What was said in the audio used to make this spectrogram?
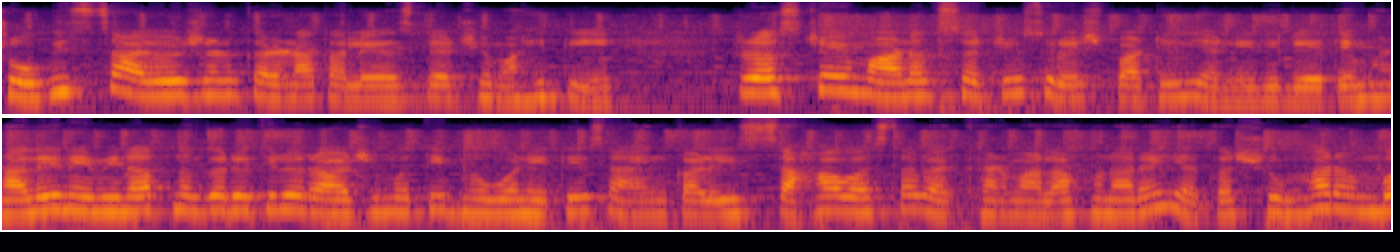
चोवीसचं आयोजन करण्यात आले असल्याची माहिती ट्रस्टचे मानक सचिव सुरेश पाटील यांनी दिली आहे. ते म्हणाले नेमिनाथ नगर येथील राजमती भवन येथे सायंकाळी सहा वाजता व्याख्यानमाला होणार आहे. याचा शुभारंभ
